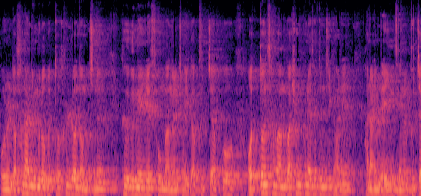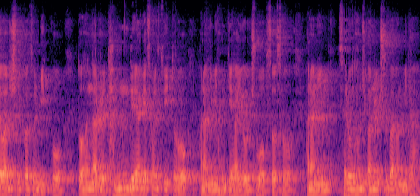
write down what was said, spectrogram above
오늘도 하나님으로부터 흘러 넘치는 그 은혜의 소망을 저희가 붙잡고 어떤 상황과 형편에서든지 간에 하나님 내 인생을 붙잡아 주실 것을 믿고 또한 나를 담대하게 살 수 있도록 하나님이 함께하여 주옵소서 하나님 새로운 한 주간을 출발합니다.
